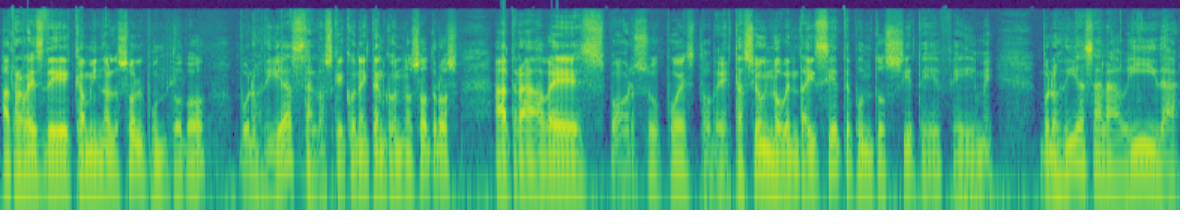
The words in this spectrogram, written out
a través de caminoalsol.do Buenos días a los que conectan con nosotros a través, por supuesto, de estación 97.7 FM. Buenos días a la vida.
